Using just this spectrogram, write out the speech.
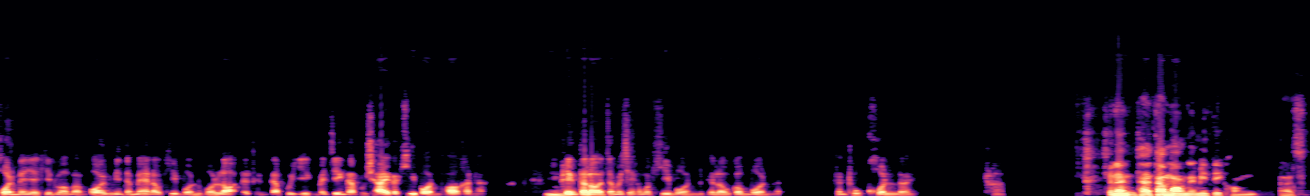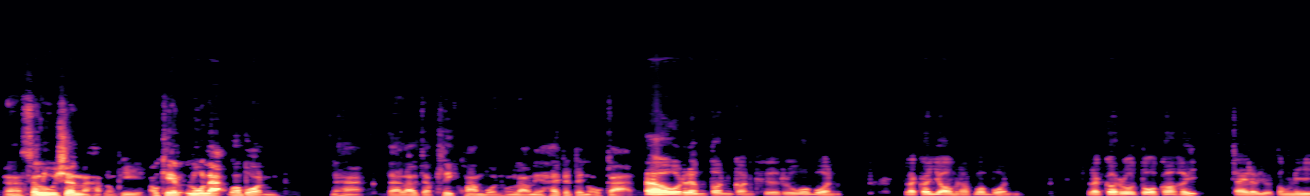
คนเนี่ยอย่าคิดว่าแบบโอ้ยมีแต่แม่เราขี้บ่นหัวเราะนึกถึงแต่ผู้หญิงไม่จริงนะผู้ชายก็ขี้บ่นพอกันนะอืมเพียงแต่เราจะไม่ใช่คำว่าขี้บ่นคือเราก็บ่นกันทุกคนเลยครับฉะนั้นถ้าถ้ามองในมิติของเอ่อเอ่อ solution นะครับหลวงพี่ โอเค รู้ละว่าบ่นนะฮะแต่เราจะพลิกความบ่นของเราเนี่ยให้ไปเป็นโอกาส เอาเริ่มต้นก่อนคือรู้ว่าบน่นแล้วก็ยอมรับว่าบน่นแล้วก็รู้ตัวก็เฮ้ยใจเราอยู่ตรงนี้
